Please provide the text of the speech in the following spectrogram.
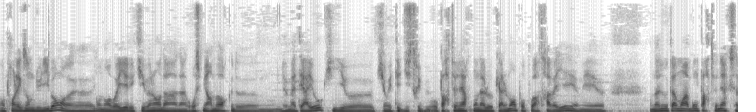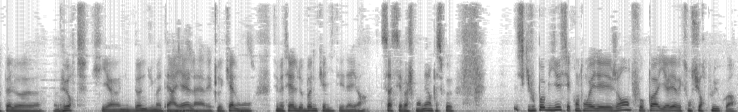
On prend l'exemple du Liban, euh, on a envoyé l'équivalent d'un gros smirmorque de, matériaux qui, euh, qui ont été distribués aux partenaires qu'on a localement pour pouvoir travailler. Mais on a notamment un bon partenaire qui s'appelle euh, Wurt qui nous donne du matériel avec lequel on, du matériel de bonne qualité d'ailleurs. Ça c'est vachement bien parce que ce qu'il faut pas oublier, c'est quand on va aider les gens, faut pas y aller avec son surplus quoi.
